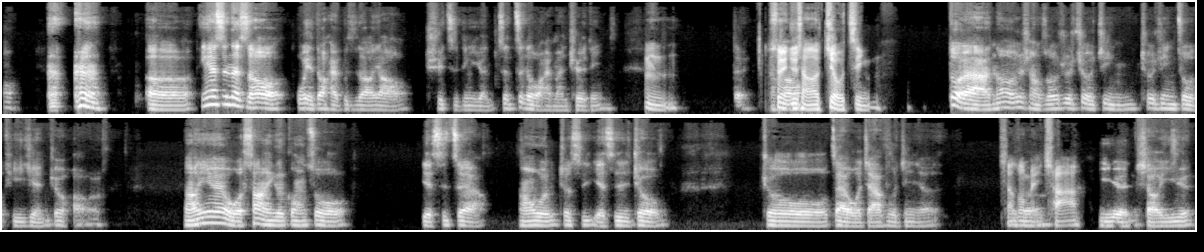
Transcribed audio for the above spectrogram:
哦，呃，应该是那时候我也都还不知道要去指定医院，这这个我还蛮确定。嗯，对。所以你就想到就近。对啊，然后我就想说，就就近就近做体检就好了。然后因为我上一个工作也是这样，然后我就是也是就就在我家附近的，想说没差医院小医院，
